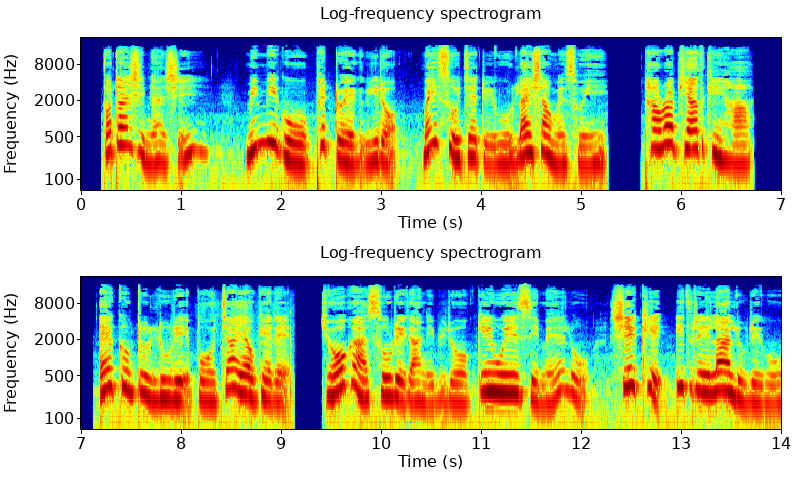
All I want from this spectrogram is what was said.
။သောတာရှင်များရှင်မိမိကိုဖက်တွယ်ပြီးတော့မိတ်ဆွေချက်တွေကိုလိုက်လျှောက်မယ်ဆိုရင်ထာဝရဘုရားသခင်ဟာ အဲဂုတ်တုလူတွေအပေါ်ကြာရောက်ခဲ့တဲ့ယောဂဆိုးတွေကနေပြီးတော့ကင်းဝေးစေမယ်လို့ရှေးခေတ်ဣသရေလလူတွေကို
